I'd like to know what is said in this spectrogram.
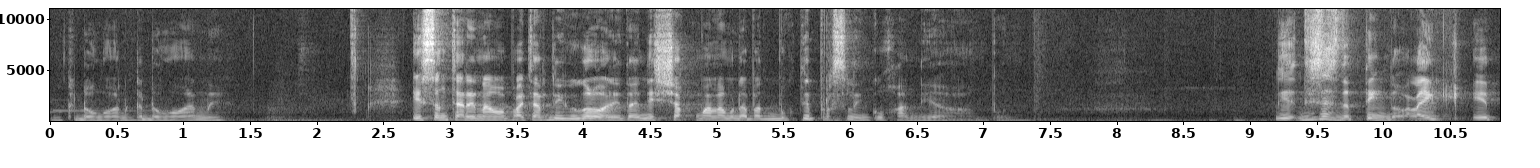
Kedongoan-kedongoan nih. Iseng cari nama pacar di Google wanita ini shock malah mendapat bukti perselingkuhan. Ya ampun. This is the thing though. Like it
